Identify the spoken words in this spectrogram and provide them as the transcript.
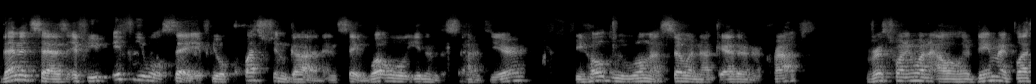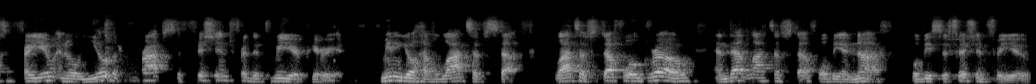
Then it says, if you if you will say, if you will question God and say, what will we eat in the seventh year? Behold, we will not sow and not gather in our crops. Verse 21, I will ordain my blessing for you, and it will yield a crop sufficient for the three-year period. Meaning you'll have lots of stuff. Lots of stuff will grow, and that lots of stuff will be enough, will be sufficient for you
